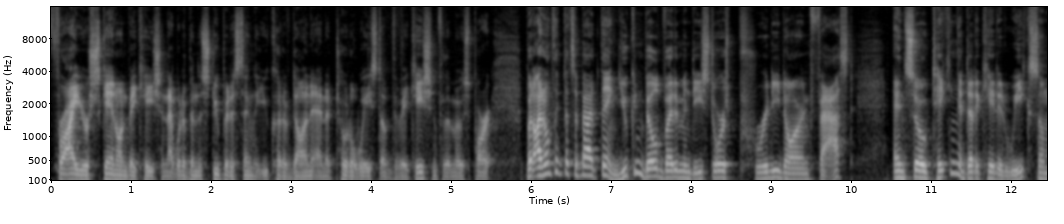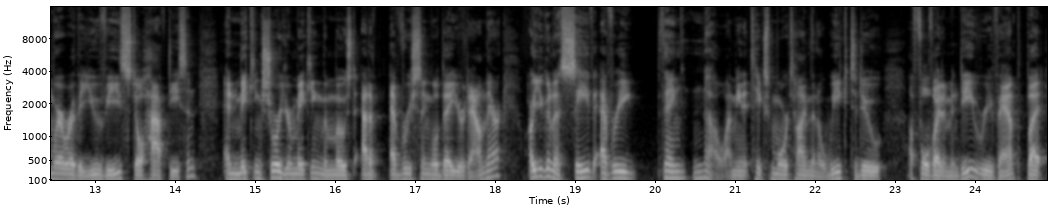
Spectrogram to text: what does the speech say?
fry your skin on vacation. That would have been the stupidest thing that you could have done and a total waste of the vacation for the most part. But I don't think that's a bad thing. You can build vitamin D stores pretty darn fast. And so taking a dedicated week somewhere where the UV's still half decent and making sure you're making the most out of every single day you're down there. Are you going to save everything? No. I mean, it takes more time than a week to do a full vitamin D revamp. But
